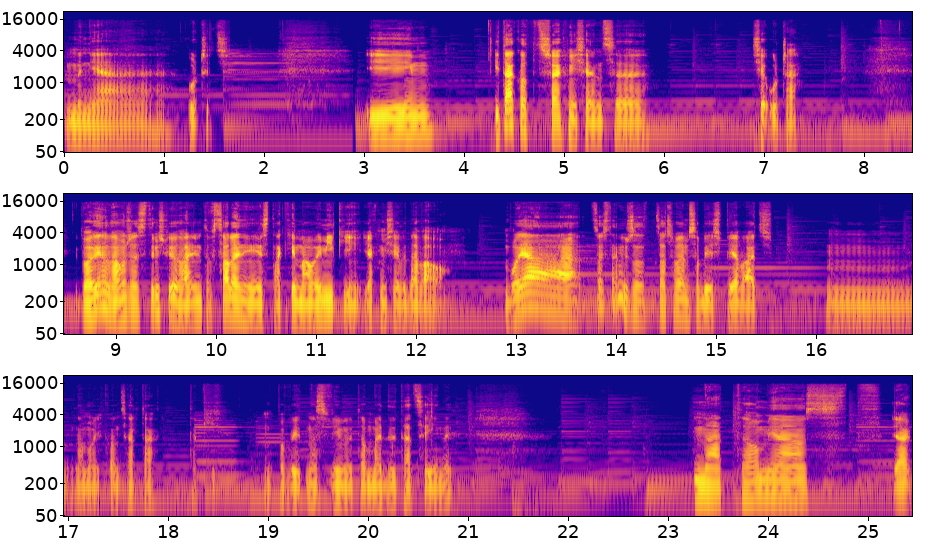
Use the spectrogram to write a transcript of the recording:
mnie uczyć. I, i tak od trzech miesięcy się uczę. I powiem wam, że z tym śpiewaniem to wcale nie jest takie małe miki, jak mi się wydawało. Bo ja coś tam już zacząłem sobie śpiewać mm, na moich koncertach takich, nazwijmy to medytacyjnych. Natomiast jak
